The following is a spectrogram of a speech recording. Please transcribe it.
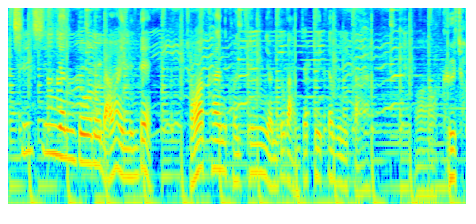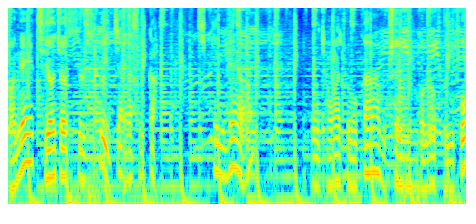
70년도로 나와 있는데 정확한 건축 연도가 안 잡혀 있다 보니까 어, 그 전에 지어졌을 수도 있지 않았을까 싶기는 해요. 이 정화조가 묻혀 있는 걸로 보이고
